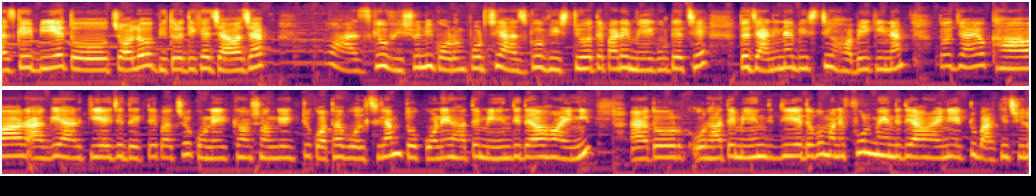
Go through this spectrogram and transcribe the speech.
আজকে বিয়ে, তো চলো ভিতরের দিকে যাওয়া যাক। আজকেও ভীষণই গরম পড়ছে, আজকেও বৃষ্টি হতে পারে, মেঘ উঠেছে, তো জানি না বৃষ্টি হবে কি না। তো যাই হোক, খাওয়ার আগে আর কি এই যে দেখতে পাচ্ছ, কনের সঙ্গে একটু কথা বলছিলাম, তো কনের হাতে মেহেন্দি দেওয়া হয়নি তো ওর হাতে মেহেন্দি দিয়ে দেবো মানে ফুল মেহেন্দি দেওয়া হয়নি, একটু বাকি ছিল,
